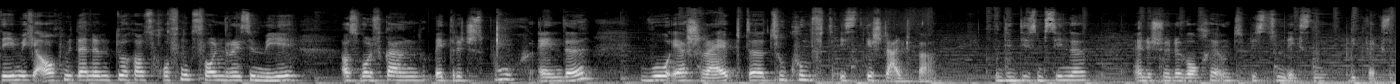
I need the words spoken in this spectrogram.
dem ich auch mit einem durchaus hoffnungsvollen Resümee aus Wolfgang Petritschs Buch ende, wo er schreibt, äh, Zukunft ist gestaltbar. Und in diesem Sinne eine schöne Woche und bis zum nächsten Blickwechsel.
